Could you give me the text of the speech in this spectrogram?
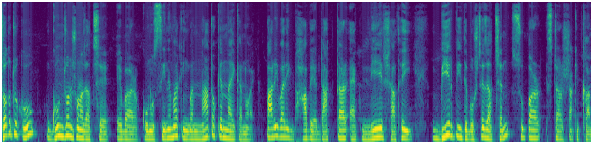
যতটুকু গুঞ্জন শোনা যাচ্ছে এবার কোনো সিনেমা কিংবা নাটকের নায়িকা নয়। পারিবারিকভাবে ডাক্তার এক মেয়ের সাথেই বিয়ের পিড়িতে বসতে যাচ্ছেন সুপারস্টার শাকিব খান।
